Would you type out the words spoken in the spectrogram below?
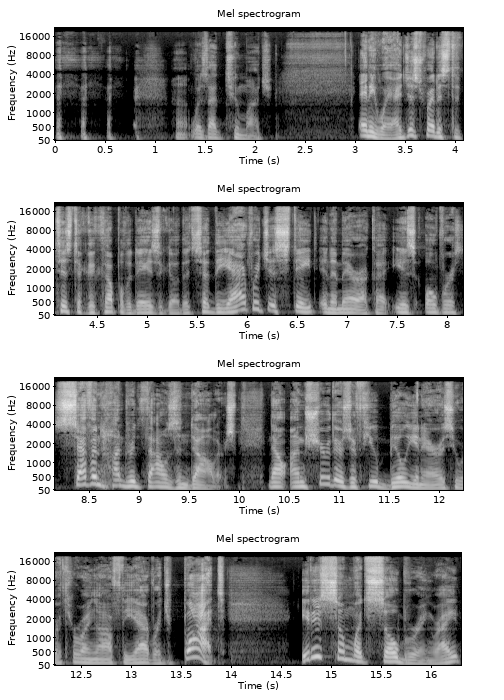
Was that too much? Anyway, I just read a statistic a couple of days ago that said the average estate in America is over $700,000. Now, I'm sure there's a few billionaires who are throwing off the average, but it is somewhat sobering, right?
